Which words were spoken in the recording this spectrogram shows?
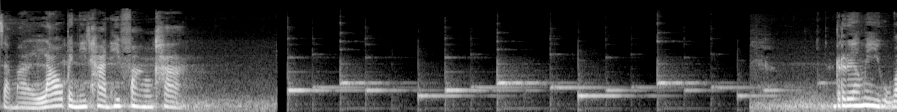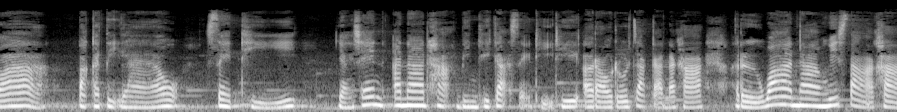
จะมาเล่าเป็นนิทานให้ฟังค่ะ เรื่องมีอยู่ว่า ปกติแล้ว เศรษฐี อย่างเช่น อนาถบินทิกะเศรษฐีที่เรารู้จักกันนะคะ หรือว่านางวิสาขา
